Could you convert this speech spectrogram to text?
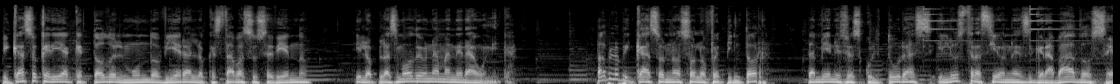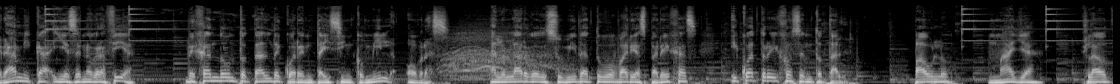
Picasso quería que todo el mundo viera lo que estaba sucediendo y lo plasmó de una manera única. Pablo Picasso no solo fue pintor, también hizo esculturas, ilustraciones, grabados, cerámica y escenografía, dejando un total de 45.000 obras. A lo largo de su vida tuvo varias parejas y cuatro hijos en total. Paulo, Maya, Claude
